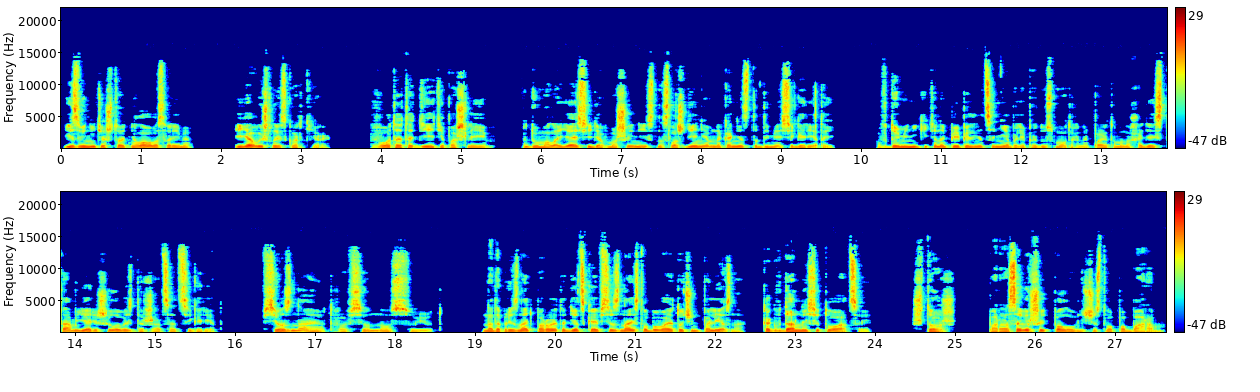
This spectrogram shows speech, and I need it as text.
Извините, что отняла у вас время. И я вышла из квартиры. Вот это дети пошли, думала я, сидя в машине и с наслаждением наконец-то дымя сигаретой. В доме Никитина пепельницы не были предусмотрены, поэтому, находясь там, я решила воздержаться от сигарет. Все знают, во все нос суют. Надо признать, порой это детское всезнайство бывает очень полезно, как в данной ситуации. Что ж, пора совершить паломничество по барам.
